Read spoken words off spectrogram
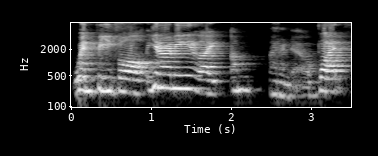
when people, you know what I mean? Like, um, I don't know. But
